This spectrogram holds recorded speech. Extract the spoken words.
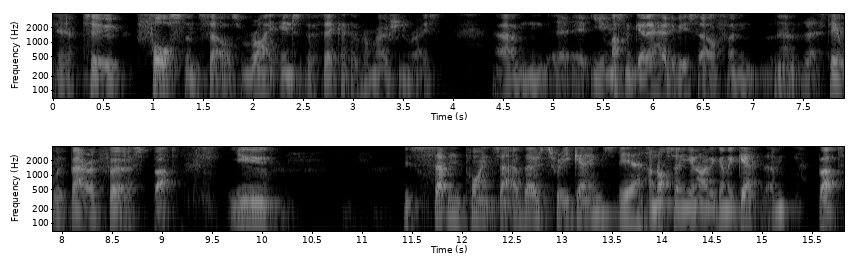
yeah. to force themselves right into the thick of the promotion race. Um, uh, uh, you mustn't get ahead of yourself, and No. let's deal with Barrow first. But you. Seven points out of those three games. Yeah. I'm not saying United are going to get them, but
